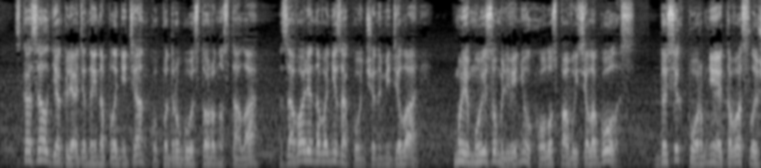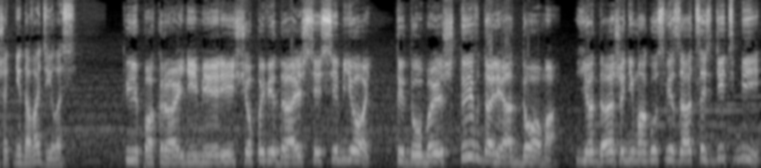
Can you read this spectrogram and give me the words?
— сказал я, глядя на инопланетянку по другую сторону стола, заваленного незаконченными делами. К моему изумлению Холос повысила голос. До сих пор мне этого слышать не доводилось. «Ты, по крайней мере, еще повидаешься с семьей. Ты думаешь, ты вдали от дома? Я даже не могу связаться с детьми.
